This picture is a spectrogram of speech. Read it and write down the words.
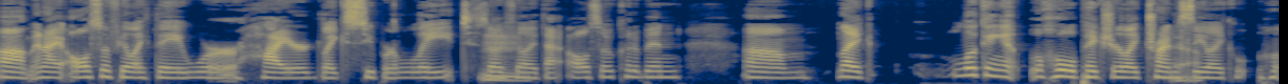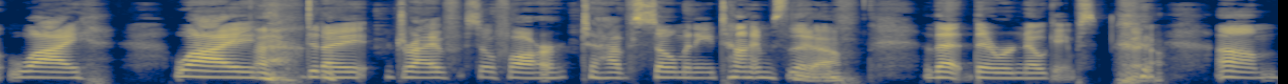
Um and I also feel like they were hired like super late, so I Mm. feel like that also could have been um like looking at the whole picture like trying to see like wh- why why did I drive so far to have so many times that Yeah. um, that there were no games. yeah. Um,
